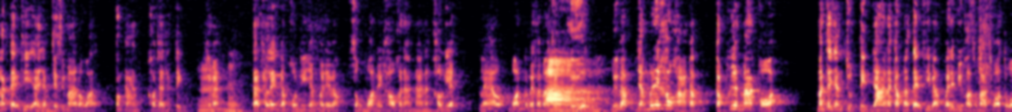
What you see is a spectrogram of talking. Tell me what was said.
นักเตะที่อะอย่างเจสซี่มาร์บอกว่าต้องการเข้าใจแท็กติกใช่ไหม อืม แต่ถ้าเล่นกับคนที่ยังไม่ได้แบบ ส่งบอลให้เขาขนาดนั้นอะเขาเรียก แล้วบอลก็ไม่ค่อยมาถึงอ่า หรือ หรือแบบยังไม่ได้เข้าขากับกับเพื่อนมากพออะมันจะยังจุดติดยากนะกับนักเตะที่แบบไม่ได้มีความสามารถเฉพาะตัว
